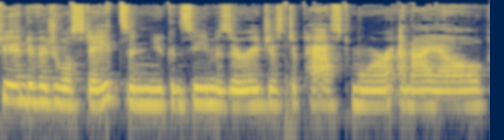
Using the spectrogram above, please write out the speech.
to individual states. And you can see Missouri just passed more NIL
